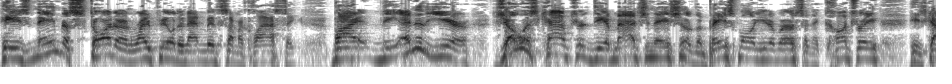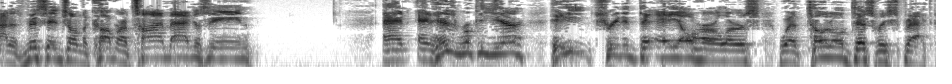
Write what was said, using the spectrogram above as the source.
He's named a starter in right field in that Midsummer Classic. By the end of the year, Joe has captured the imagination of the baseball universe and the country. He's got his visage on the cover of Time magazine. And in his rookie year, he treated the AL hurlers with total disrespect.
